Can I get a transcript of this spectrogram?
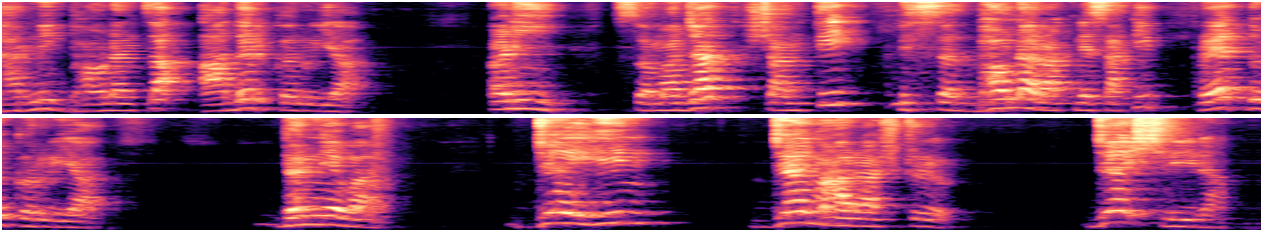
धार्मिक भावनांचा आदर करूया आणि समाजात शांती आणि सद्भावना राखण्यासाठी प्रयत्न करूया. धन्यवाद. जय हिंद. जय महाराष्ट्र. जय श्रीराम.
